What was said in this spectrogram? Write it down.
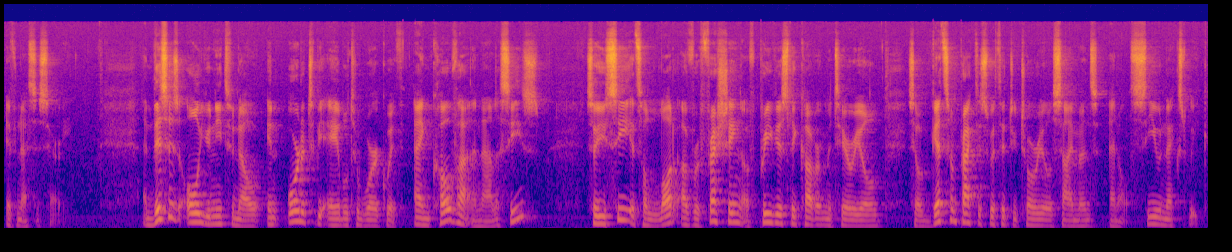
if necessary. And this is all you need to know in order to be able to work with ANCOVA analyses. So you see it's a lot of refreshing of previously covered material. So get some practice with the tutorial assignments and I'll see you next week.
